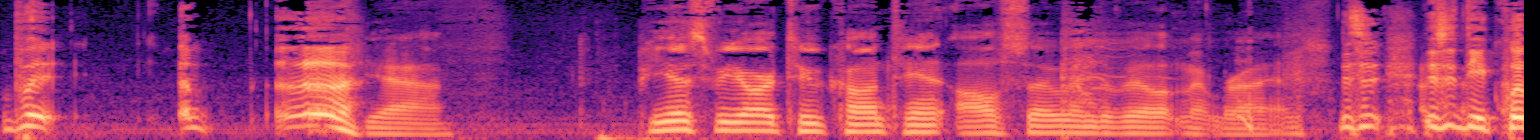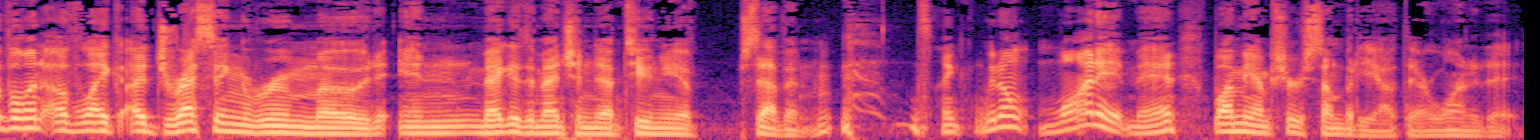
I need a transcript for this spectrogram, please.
But. Um, yeah. PSVR 2 content also in development, Brian. this is this is the equivalent of like a dressing room mode in Mega Dimension Neptunia 7. it's like we don't want it, man. Well, I mean, I'm sure somebody out there wanted it.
